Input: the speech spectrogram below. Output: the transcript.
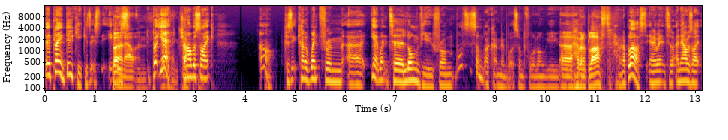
They were playing Dookie because it's it was, Burnout and But yeah, and I was like, oh, because it kind of went from uh yeah, it went to Longview from what's the song? I can't remember what the song before Longview. uh, having a blast. having a blast, and it went into and I was like,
